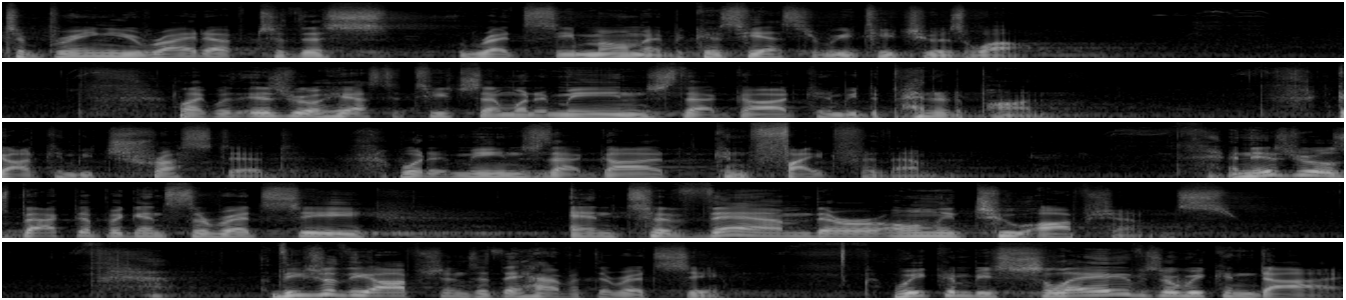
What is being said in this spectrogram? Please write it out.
to bring you right up to this Red Sea moment because He has to reteach you as well. Like with Israel, He has to teach them what it means that God can be depended upon God can be trusted, what it means that God can fight for them. And Israel is backed up against the Red Sea, and to them, there are only two options. These are the options that they have at the Red Sea we can be slaves or we can die.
